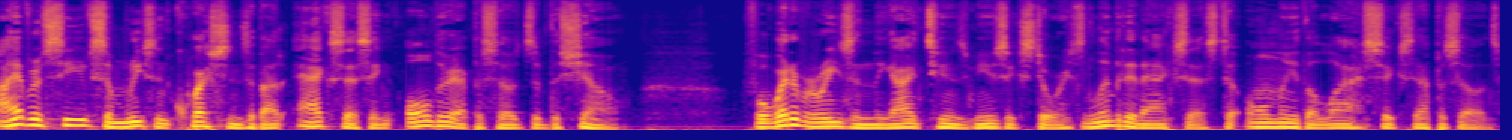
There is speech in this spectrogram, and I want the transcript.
I have received some recent questions about accessing older episodes of the show. For whatever reason, the iTunes Music Store has limited access to only the last six episodes.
